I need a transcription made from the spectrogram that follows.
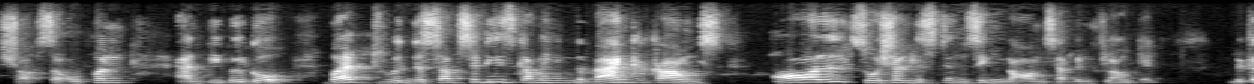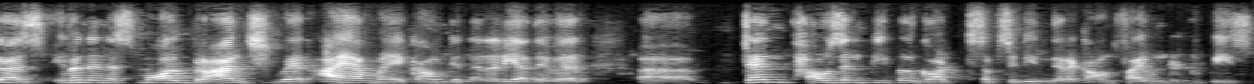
shops are open and people go. But with the subsidies coming in the bank accounts, all social distancing norms have been flouted. Because even in a small branch where I have my account in Araria, there were uh, 10,000 people got subsidy in their account, 500 rupees.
